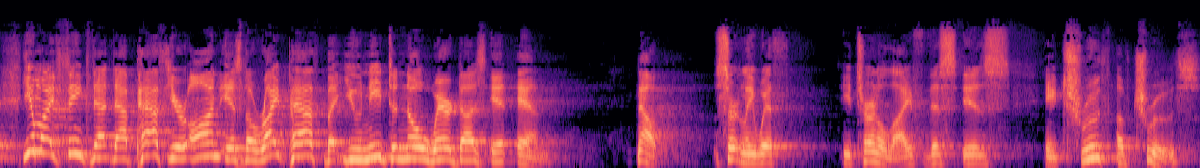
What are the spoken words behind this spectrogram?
you might think that that path you're on is the right path, but you need to know where does it end. Now, certainly with eternal life, this is a truth of truths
